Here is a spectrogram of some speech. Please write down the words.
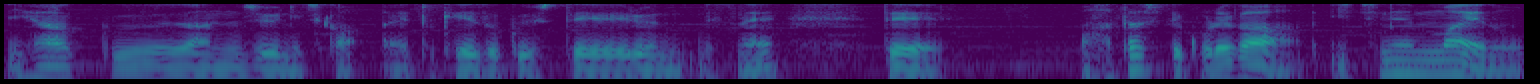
200何十日か、えーと、継続しているんですね。で、まあ、果たしてこれが1年前の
